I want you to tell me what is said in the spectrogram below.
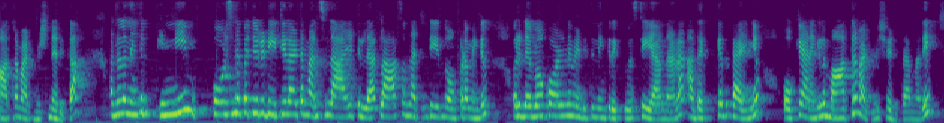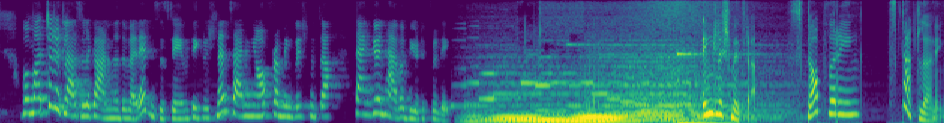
മാത്രം അഡ്മിഷൻ എടുക്കുക. അതുപോലെ നിങ്ങൾക്ക് ഇനിയും കോഴ്സിനെ പറ്റി ഒരു ഡീറ്റെയിൽ ആയിട്ട് മനസ്സിലായിട്ടില്ല. ക്ലാസ് ഒന്ന് അറ്റൻഡ് ചെയ്ത് നോക്കണമെങ്കിൽ ഒരു ഡെമോ കോളിന് വേണ്ടിയിട്ട് നിങ്ങൾക്ക് റിക്വസ്റ്റ് ചെയ്യാവുന്നതാണ്. അതൊക്കെ കഴിഞ്ഞ് ഓക്കെ ആണെങ്കിൽ മാത്രം അഡ്മിഷൻ എടുത്താൽ മതി. അപ്പോൾ മറ്റൊരു ക്ലാസ്സിൽ കാണുന്നത് വരെ this is Revathi Krishnan signing off from English Mitra thank you and have a beautiful day English Mitra. Stop worrying, start learning.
